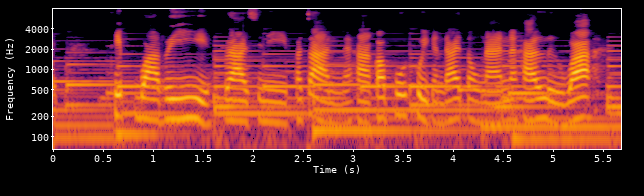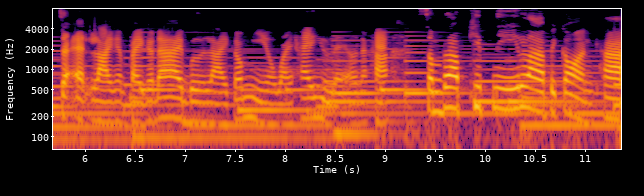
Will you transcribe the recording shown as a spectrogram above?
จ ทิพวารี ราชินีพระจันทร์นะคะ ก็พูดคุยกันได้ตรงนั้นนะคะ หรือว่าจะแอดไลน์กันไปก็ได้เบอร์ไลน์ก็มีเอาไว้ให้อยู่แล้วนะคะสำหรับคลิปนี้ลาไปก่อนค่ะ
